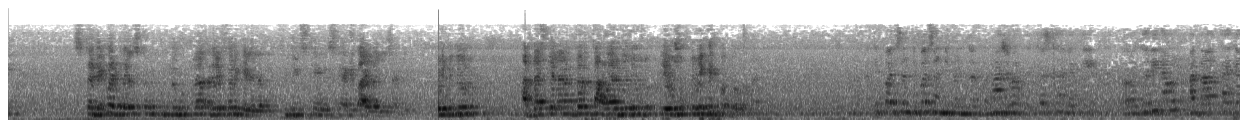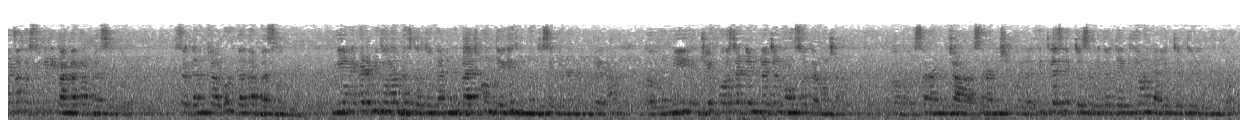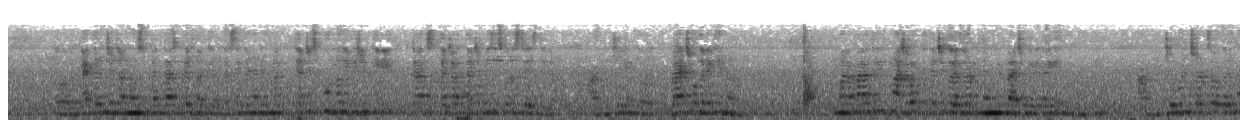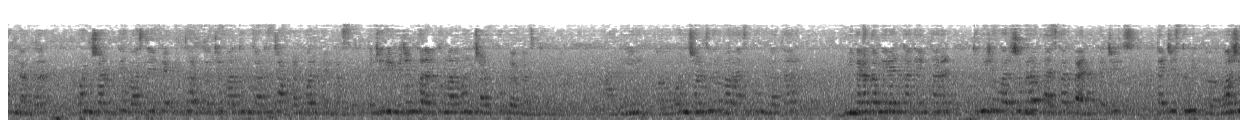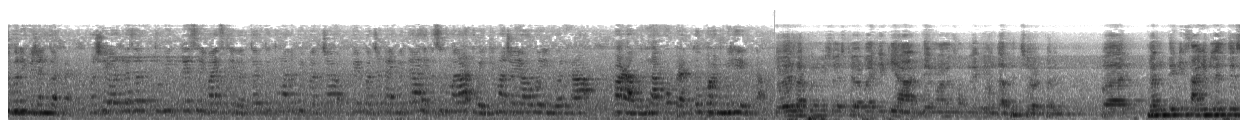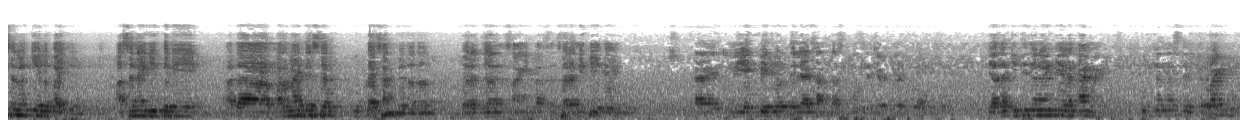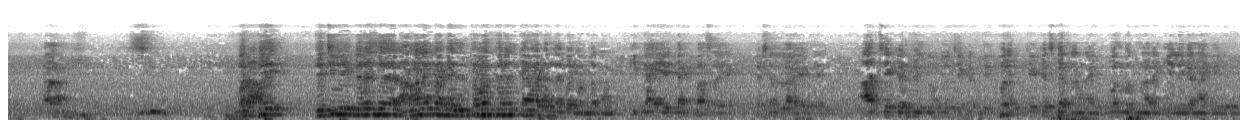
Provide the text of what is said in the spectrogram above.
स्टडी मटेरियल्स तुम्ही कुठलं कुठलं रेफर केलेलं? फिजिक्स केमिस्ट्री आणि बायोलॉजीसाठी तिथून अभ्यास केल्यानंतर चांगला रिझल्ट येऊ शकतो हे कितपत बरोबर आहे? पर्सन टू पर्सन डिपेंड करतो. माझ्या बाबतीत कसं झालं की अं, घरी राहून आता काय त्यांचा असतो की एकांतात अभ्यास होतो. सगळ्यांच्या रोजगात अभ्यास होत. नाही मी एन अकॅडमी दोन अभ्यास करत होते आणि मी बॅच कोणतीही घेतली नव्हती सेकंड अटेम्प्टला मी जे फर्स्ट अटेम्प्टला ज्या नोट्स होत्या माझ्या सरांच्या सरांनी शिकवल्या. इथलेच लेक्चर सर एकदा ते ऑनलाईन लेक्चर केलेलं होतं अकॅडमीच्या ज्या नोट्स होत्या त्याच प्रेफर केल्या सेकंड अटेम्प्टला त्याचीच पूर्ण रिव्हिजन केली त्याच त्याच्या त्याच्या बेसिसवरच टेस्ट दिला. आणि जे बॅच वगैरे घेणं मला मला तरी माझ्या बाबतीत त्याची गरज वाटत नाही मी बॅच वगैरे काही घेतली जे वन शॉटचं वगैरे म्हटला तर वन शॉट तेव्हाच ते इफेक्ट ठरतं जेव्हा तुमचा तो चॅप्टर परफेक्ट असतं. त्याची रिव्हिजन करायला तुम्हाला वन शॉट खूप उपयोगाचं असतो आणि वन शॉटचं जर बघायचं म्हटलं तर मी त्याला कमी रेट का देईन कारण तुम्ही जे वर्षभर अभ्यास करताय ना त्याचीच त्याचीच तुम्ही वर्षभर रिव्हिजन करताय. मग शेवटला जर तुम्ही तेच रिवाईज केलं तर ते तुम्हाला पेपरच्या पेपरच्या टाइममध्ये आहे तसं तुम्हाला आठवेल की माझ्या या वहीवर ह्या पानावर ह्या कोपऱ्यात तो पण मी लिहिला आपण विश्वास ठेवला पाहिजे की हा ते माणूस आपले घेऊन जातात शेवटपर्यंत. पण त्यांनी सांगितलेलं ते सगळं केलं पाहिजे. असं नाही की त्यांनी आता मला माहिती आहे सर खूप काय सांगतात. आता बरेच जण सांगितलं असेल सरांनी की ते काय तुम्ही एक पेजवर ते लिहाय सांगता पूर्ण चॅप्टर ते आता किती जणांनी केलं काय माहिती? खूप जण नसतील. मग ते त्याची गरज आम्हालाही वाटायची तेव्हा गरज काय वाटत नाही बनवताना? की काय आहे काय पास आहे कशाला लागायचंय आज चेक करतील दोन दिवस चेक करतील परत चेकच करणार नाही कोण बघणार आहे केले का नाही केले.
